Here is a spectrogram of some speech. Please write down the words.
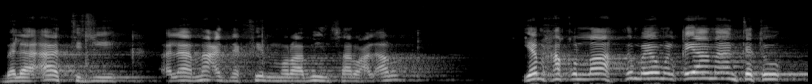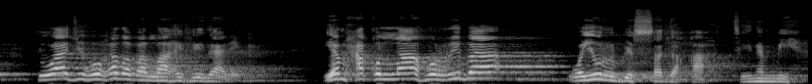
بلاءات تجيك. الآن ما عندنا كثير المرابين صاروا على الأرض؟ يمحق الله ثم يوم القيامة أنت تواجه غضب الله في ذلك. يمحق الله الربا ويربي الصدقات ينميها.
